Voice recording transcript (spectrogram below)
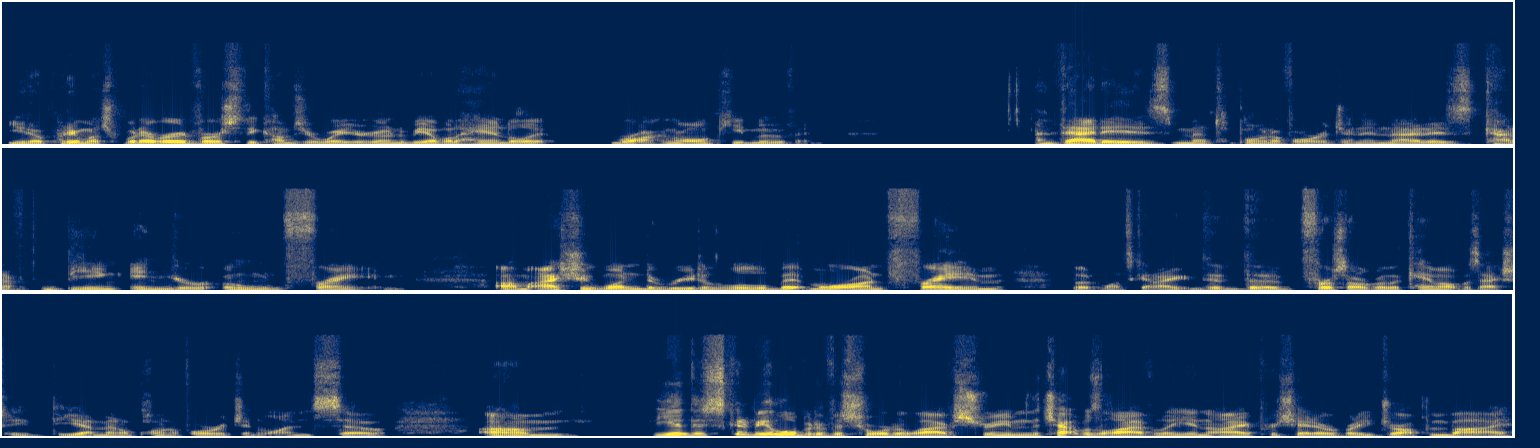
you know, pretty much whatever adversity comes your way, you're going to be able to handle it, rock and roll, and keep moving. And that is mental point of origin, and that is kind of being in your own frame. Um, I actually wanted to read a little bit more on frame, but once again, I the, the first article that came up was actually the uh, mental point of origin one. So, um, yeah, this is going to be a little bit of a shorter live stream. The chat was lively, and I appreciate everybody dropping by.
